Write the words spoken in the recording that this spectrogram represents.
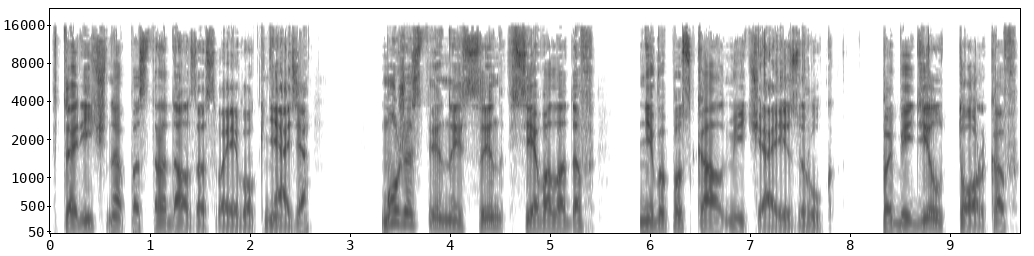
вторично пострадал за своего князя. Мужественный сын Всеволодов не выпускал меча из рук, победил торков,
